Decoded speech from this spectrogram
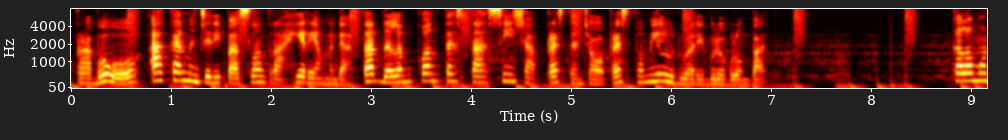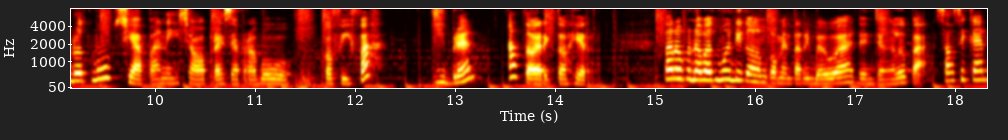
Prabowo akan menjadi paslon terakhir yang mendaftar dalam kontestasi Capres dan Cawapres pemilu 2024. Kalau menurutmu, siapa nih cawapresnya Prabowo? Kofifah? Gibran? Atau Erick Thohir? Taruh pendapatmu di kolom komentar di bawah dan jangan lupa saksikan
